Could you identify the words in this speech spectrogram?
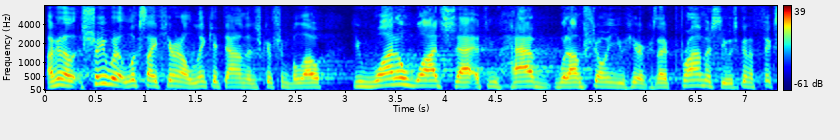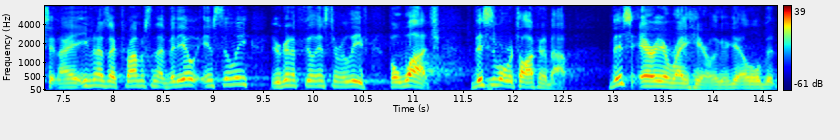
I'm going to show you what it looks like here, and I'll link it down in the description below. You want to watch that if you have what I'm showing you here, because I promise you it's going to fix it. And I, even as I promised in that video, instantly, you're going to feel instant relief. But watch, this is what we're talking about. This area right here, we're going to get a little bit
